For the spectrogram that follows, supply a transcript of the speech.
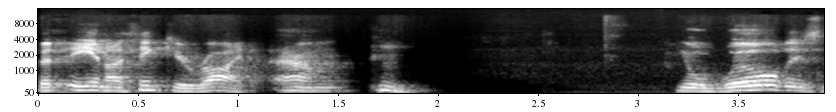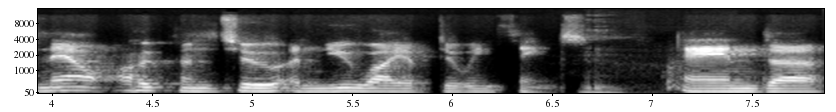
but ian i think you're right um, your world is now open to a new way of doing things mm and uh,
